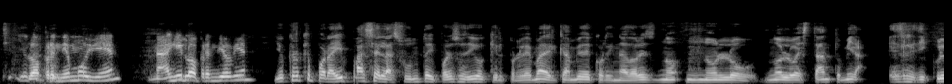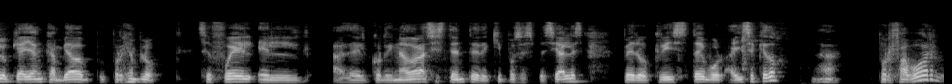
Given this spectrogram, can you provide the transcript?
Sí, lo que- aprendió muy bien, Nagy lo aprendió bien. Yo creo que por ahí pasa el asunto y por eso digo que el problema del cambio de coordinadores no, no, lo, no lo es tanto. Mira, es ridículo que hayan cambiado. Por ejemplo, se fue el, el, el coordinador asistente de equipos especiales, pero Chris Tabor ahí se quedó. Por favor,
